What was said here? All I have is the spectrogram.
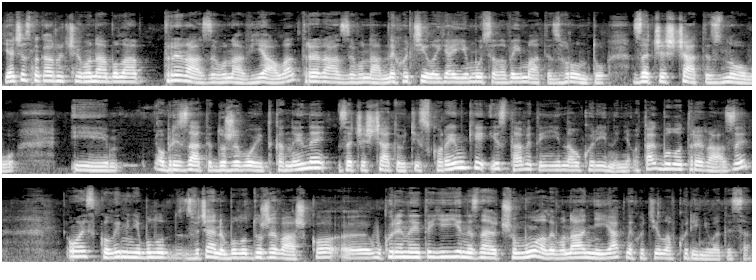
Я, чесно кажучи, вона була три рази вона в'яла, три рази вона не хотіла, я її мусила виймати з ґрунту, зачищати знову і обрізати до живої тканини, зачищати оті скоринки і ставити її на укорінення. Отак було три рази. Ось, коли мені було, звичайно, було дуже важко е, укорінити її, не знаю чому, але вона ніяк не хотіла вкорінюватися.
